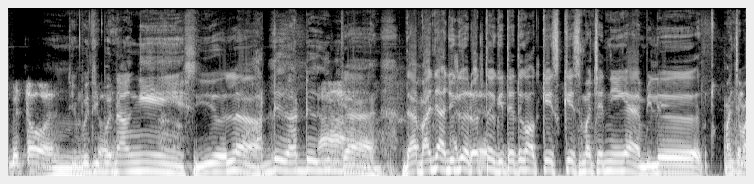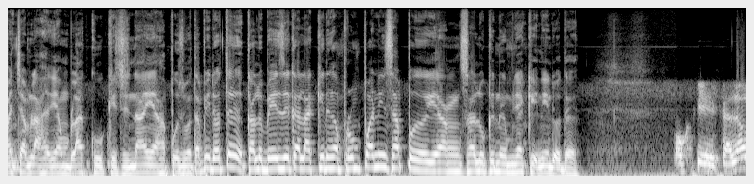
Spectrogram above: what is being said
Betul. Hmm, tiba-tiba betul. nangis. Iyalah. Ada ada ha. kan. Dan banyak juga ada. doktor kita tengok kes-kes macam ni kan bila hmm. macam-macam lah yang berlaku kes jenayah apa semua. Tapi doktor kalau bezakan lelaki dengan perempuan ni siapa yang selalu kena penyakit ni doktor? Okey, kalau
